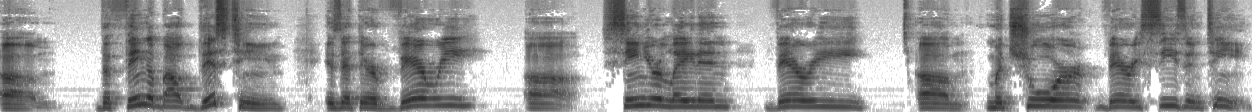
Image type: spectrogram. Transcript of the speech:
um, the thing about this team is that they're very uh, senior laden, very um, mature, very seasoned team.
